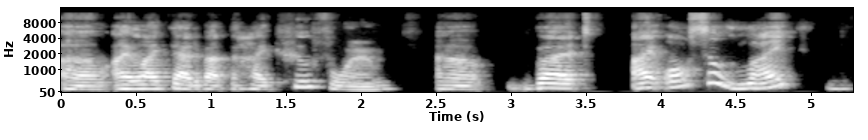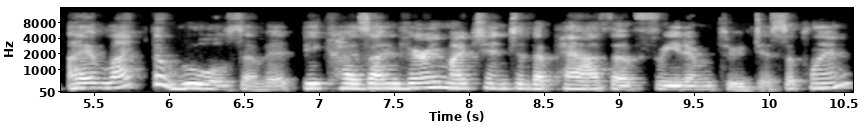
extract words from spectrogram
um, I like that about the haiku form. Uh, but I also like I like the rules of it because I'm very much into the path of freedom through discipline.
